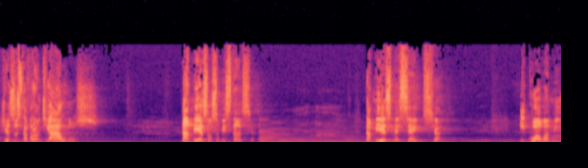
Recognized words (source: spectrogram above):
Jesus está falando de halos, da mesma substância, da mesma essência, igual a mim.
